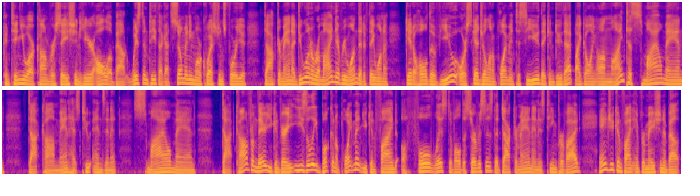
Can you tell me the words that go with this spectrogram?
continue our conversation here all about wisdom teeth. I got so many more questions for you, Dr. Mann. I do want to remind everyone that if they want to get a hold of you or schedule an appointment to see you, they can do that by going online to smilemann.com. Mann has two N's in it. Smilemann.com com. From there, you can very easily book an appointment. You can find a full list of all the services that Dr. Mann and his team provide, and you can find information about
